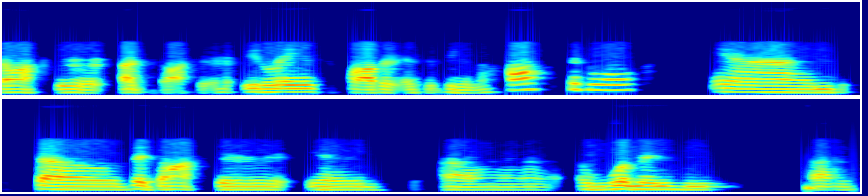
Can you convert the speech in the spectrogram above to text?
doctor, uh, doctor, Elaine's father ends up being in the hospital. And so the doctor is uh, a woman who's of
